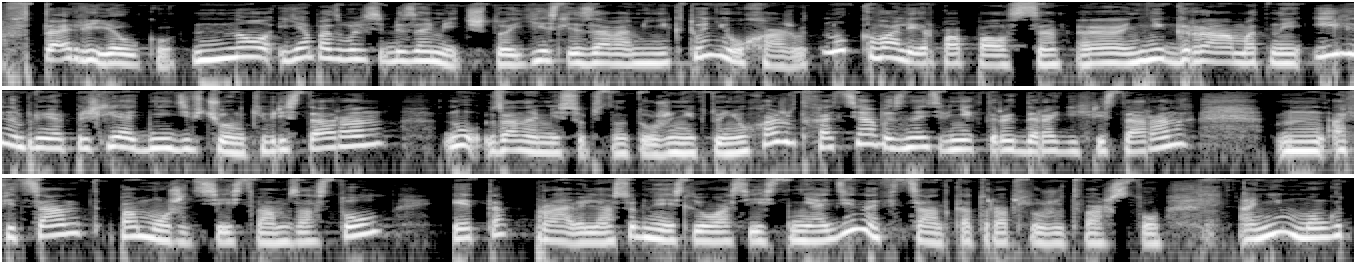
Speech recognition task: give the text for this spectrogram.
в тарелку. Но я позволю себе заметить, что если за вами никто не ухаживает, ну, кавалер попался, э, неграмотный, или, например, пришли одни девчонки в ресторан, ну, за нами, собственно, тоже никто не ухаживает, хотя, вы знаете, в некоторых дорогих ресторанах официант поможет сесть вам за стол, это правильно, особенно если у вас есть не один официант, который обслуживает ваш стол, они могут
